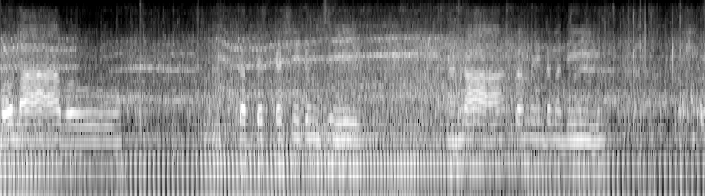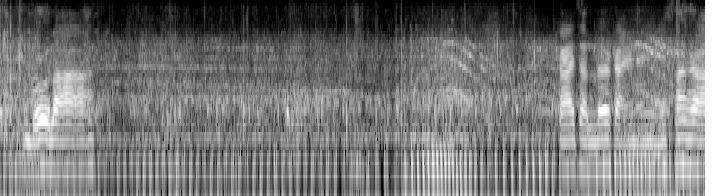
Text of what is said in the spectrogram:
बोला भाऊ. तब्येत कशी तुमची? सांगा कमेंटमध्ये बोला. काय चाललं काय नाही सांगा.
